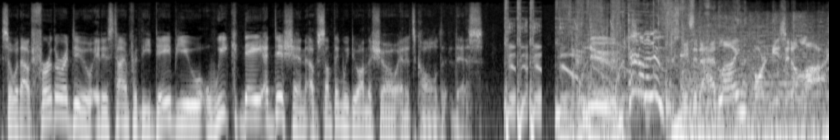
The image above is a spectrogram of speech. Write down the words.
So without further ado, it is time for the debut weekday edition of something we do on the show, and it's called this. News. Turn on the news. Is it a headline or is it a lie?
